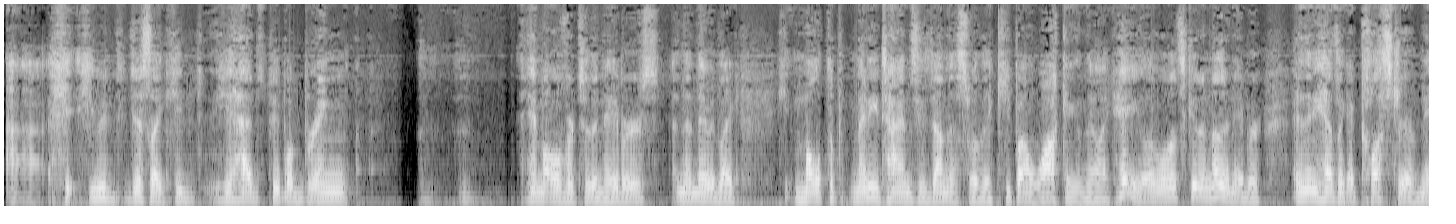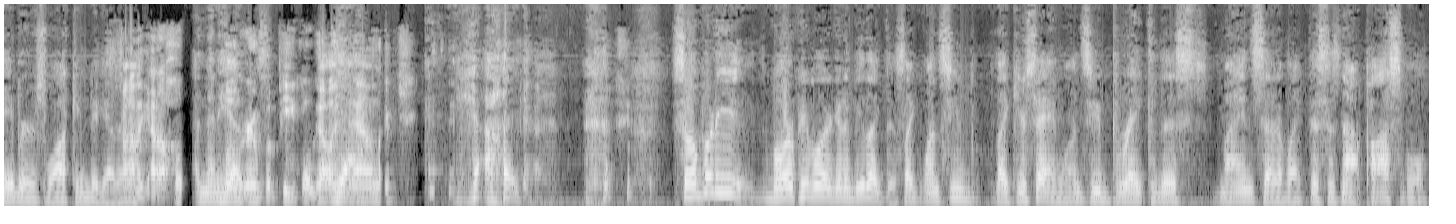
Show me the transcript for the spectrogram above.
uh, he, he would just like he he had people bring him over to the neighbors, and then they would like he, multiple many times he's done this where they keep on walking, and they're like, "Hey, well, let's get another neighbor," and then he has like a cluster of neighbors walking together. Finally got a whole, And then he whole had- group of people going Yeah. down. Like, Yeah, like somebody more people are going to be like this. Like once you, like you're saying, once you break this mindset of like this is not possible,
